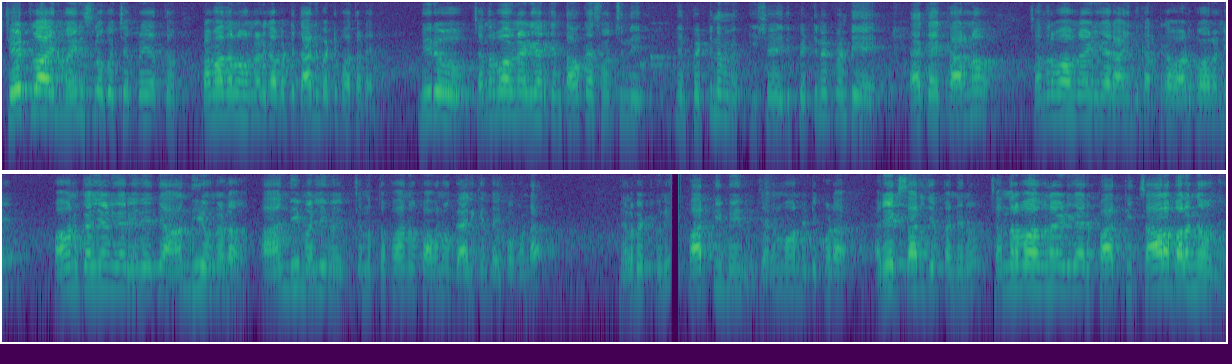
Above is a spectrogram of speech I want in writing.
స్టేట్లో ఆయన మైనస్లోకి వచ్చే ప్రయత్నం ప్రమాదంలో ఉన్నాడు కాబట్టి దాన్ని బట్టి పోతాడు ఆయన. మీరు చంద్రబాబు నాయుడు గారికి ఇంత అవకాశం వచ్చింది నేను పెట్టిన ఈ ఇది పెట్టినటువంటి ఏకైక కారణం చంద్రబాబు నాయుడు గారు ఆయన్ని కరెక్ట్గా వాడుకోవాలని. పవన్ కళ్యాణ్ గారు ఏదైతే ఆంధీ ఉన్నాడో ఆ ఆంధీ మళ్ళీ చిన్న తుఫాను పవను గాలి కింద అయిపోకుండా నిలబెట్టుకుని పార్టీ మెయిన్ జగన్మోహన్ రెడ్డి కూడా అనేక సార్లు చెప్పాను నేను చంద్రబాబు నాయుడు గారి పార్టీ చాలా బలంగా ఉంది.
